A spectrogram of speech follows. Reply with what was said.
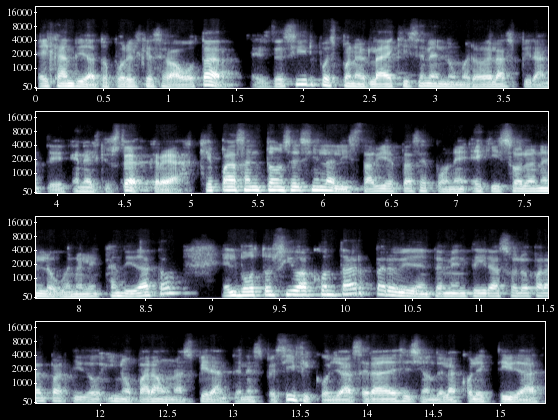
el candidato por el que se va a votar. Es decir, pues poner la X en el número del aspirante en el que usted crea. ¿Qué pasa entonces si en la lista abierta se pone X solo en el logo en el candidato? El voto sí va a contar pero evidentemente irá solo para el partido y no para un aspirante en específico. Ya será decisión de la colectividad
